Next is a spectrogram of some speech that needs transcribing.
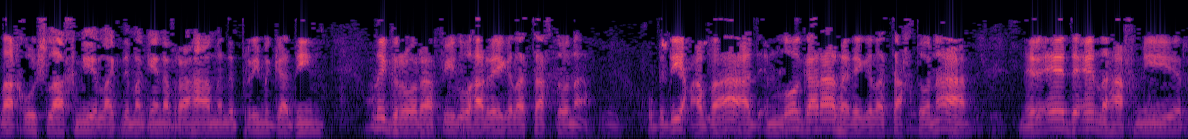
lachush lachmir like the Magen Avraham and the Pri Megadim ligror afilu haregel atachtona. ובדיעבד, אם לא גרר הרגל התחתונה, נראה דאין להחמיר,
